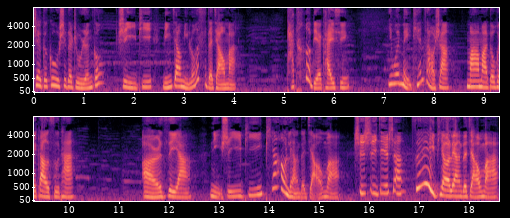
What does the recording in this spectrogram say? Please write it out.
这个故事的主人公是一匹名叫米洛斯的角马，他特别开心，因为每天早上妈妈都会告诉他：“儿子呀，你是一匹漂亮的角马，是世界上最漂亮的角马。”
